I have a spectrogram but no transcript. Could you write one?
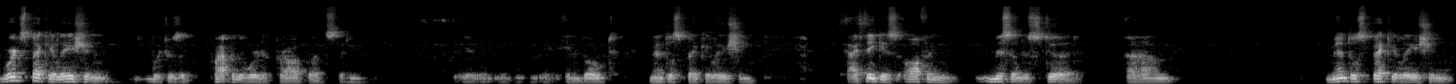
word speculation, which was a popular word of Prabhupada's that he invoked, mental speculation, I think is often misunderstood. Um, mental speculation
